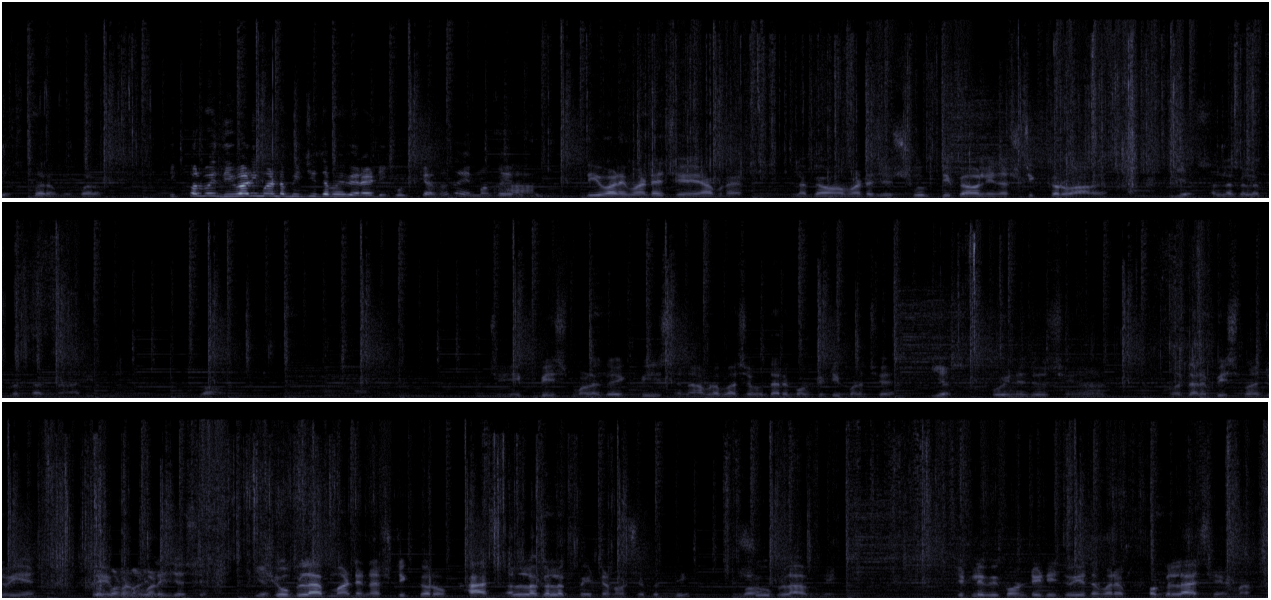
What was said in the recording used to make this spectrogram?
યસ બરાબર બરાબર. ઇક્વલભાઈ દિવાળી માટે બીજી તમે વેરાયટી કોઈ કહેશો તો એમાં કઈ રીતે દિવાળી માટે છે આપણે લગાવવા માટે જે શુભ દીપાવલીના સ્ટીકરો આવે. યસ અલગ અલગ પ્રકારના આ રીતના. જે એક પીસ મળે તો એક પીસ અને આપણા પાસે વધારે ક્વોન્ટિટી પણ છે. યસ કોઈને જો છે વધારે પીસમાં જોઈએ તો એ પણ મળી જશે. શુભ લાભ માટેના સ્ટીકરો ખાસ અલગ અલગ પેટર્નો છે બધી. શુભ લાભની. જેટલી બી ક્વોન્ટિટી જોઈએ તમારે પગલા છે એમાં.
